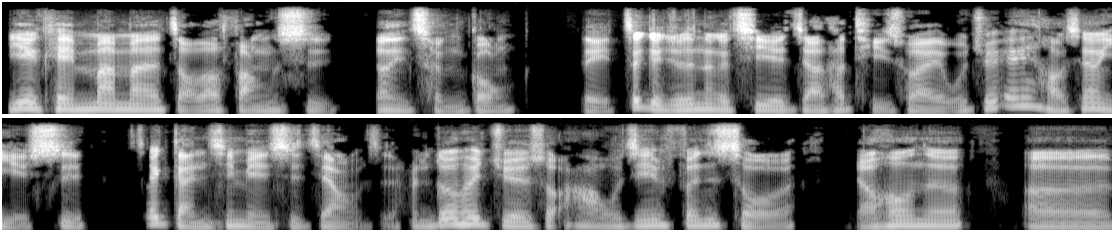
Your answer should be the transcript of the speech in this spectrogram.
你也可以慢慢的找到方式让你成功。对，这个就是那个企业家他提出来的。我觉得，哎，好像也是在感情里面是这样子。很多人会觉得说啊，我今天分手了，然后呢，呃，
